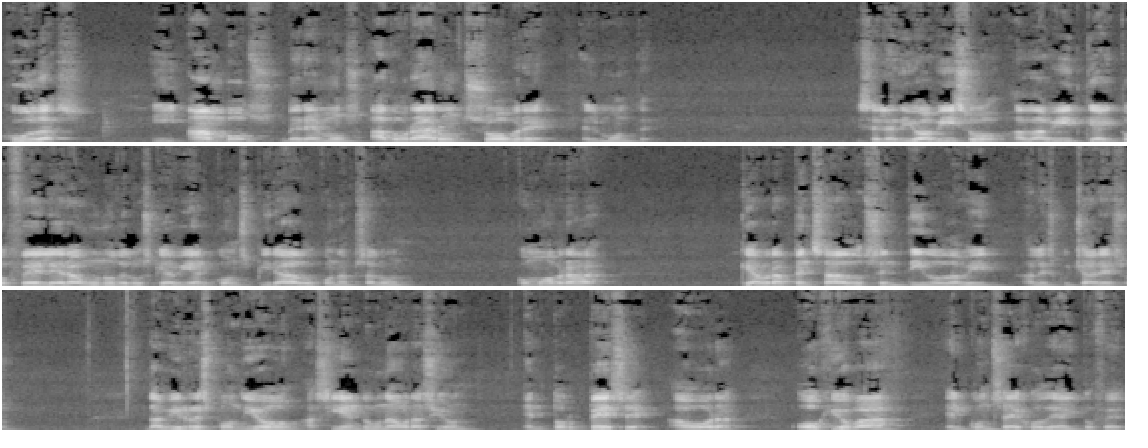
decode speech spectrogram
Judas, y ambos, veremos, adoraron sobre el monte. Y se le dio aviso a David que Aitofel era uno de los que habían conspirado con Absalón. ¿Cómo habrá, qué habrá pensado, sentido David al escuchar eso? David respondió haciendo una oración entorpece ahora, oh Jehová, el consejo de Aitofel.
